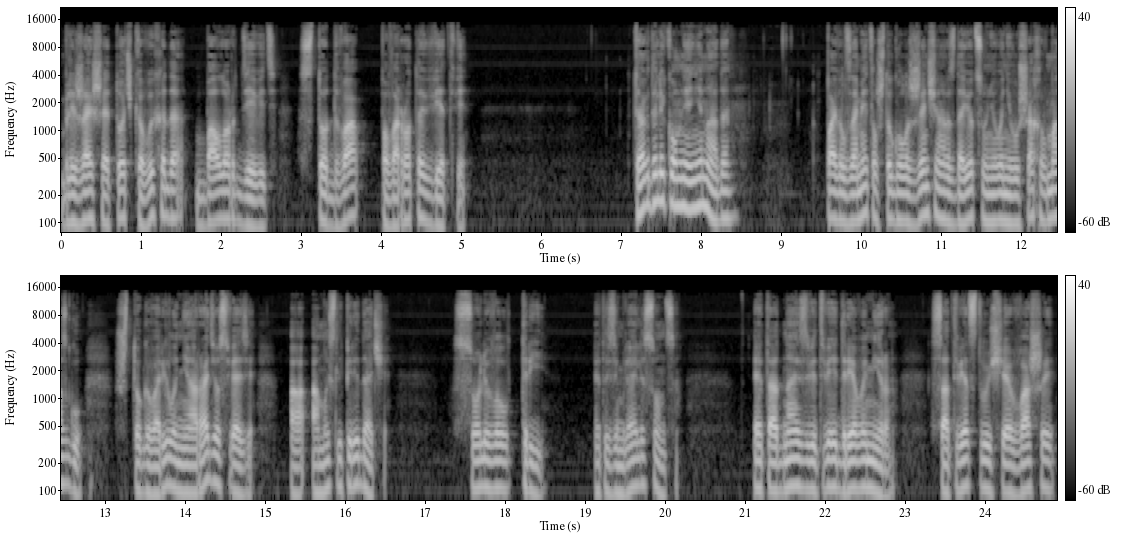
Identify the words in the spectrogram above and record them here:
Ближайшая точка выхода Баллор-9. 102 поворота в ветви. Так далеко мне не надо. Павел заметил, что голос женщины раздается у него не в ушах, а в мозгу, что говорило не о радиосвязи, а о мысли передачи. Соливал 3. Это Земля или Солнце? Это одна из ветвей древа мира, соответствующая вашей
